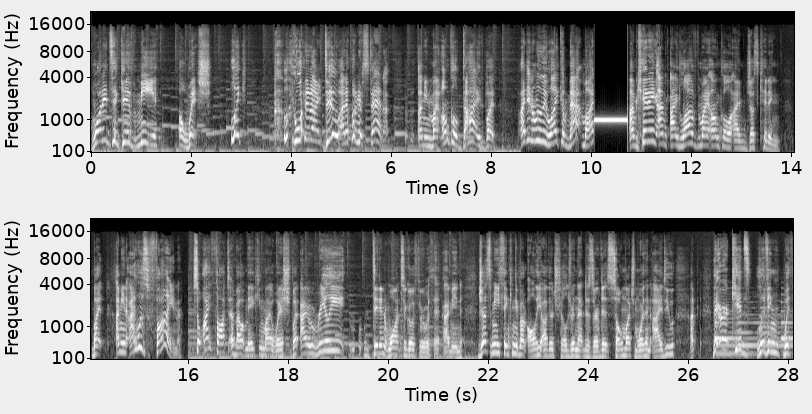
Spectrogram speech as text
wanted to give me a wish. Like, like what did I do? I don't understand. I, mean, my uncle died, but I didn't really like him that much. I'm kidding. I'm I loved my uncle. I'm just kidding. But, I mean, I was fine. So I thought about making my wish, but I really didn't want to go through with it. I mean, just me thinking about all the other children that deserved it so much more than I do. I, there are kids living with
